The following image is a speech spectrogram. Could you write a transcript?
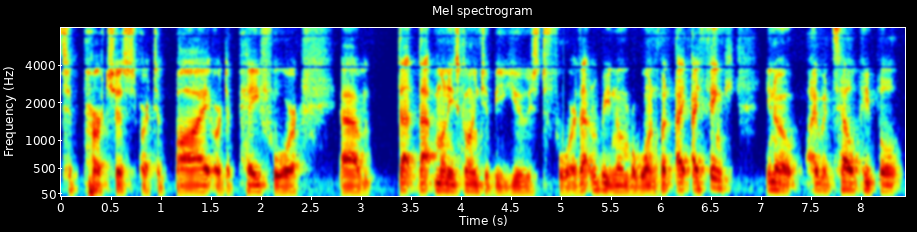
to purchase or to buy or to pay for. Um, that that money is going to be used for. That would be number one. But I, I think you know I would tell people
